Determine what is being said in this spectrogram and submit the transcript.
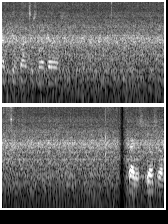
got to good boxes like those. Trying to steal some.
